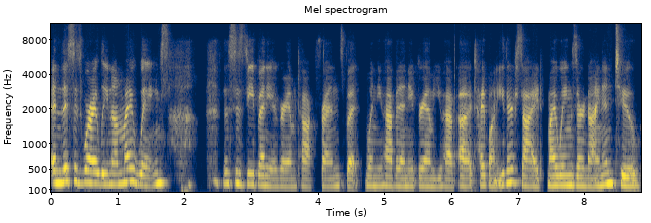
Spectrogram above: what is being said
and this is where I lean on my wings. this is deep Enneagram talk, friends. But when you have an Enneagram, you have a type on either side. My wings are nine and two.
